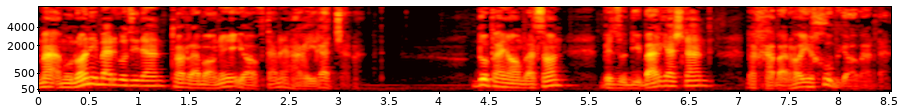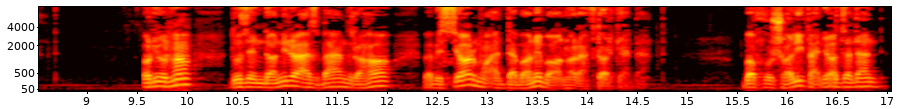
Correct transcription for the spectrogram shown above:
معمورانی برگزیدند تا روانه یافتن حقیقت شوند. دو پیام رسان به زودی برگشتند و خبرهای خوبی آوردند. اوریون ها دو زندانی را از بند رها و بسیار معدبانه با آنها رفتار کردند. با خوشحالی فریاد زدند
